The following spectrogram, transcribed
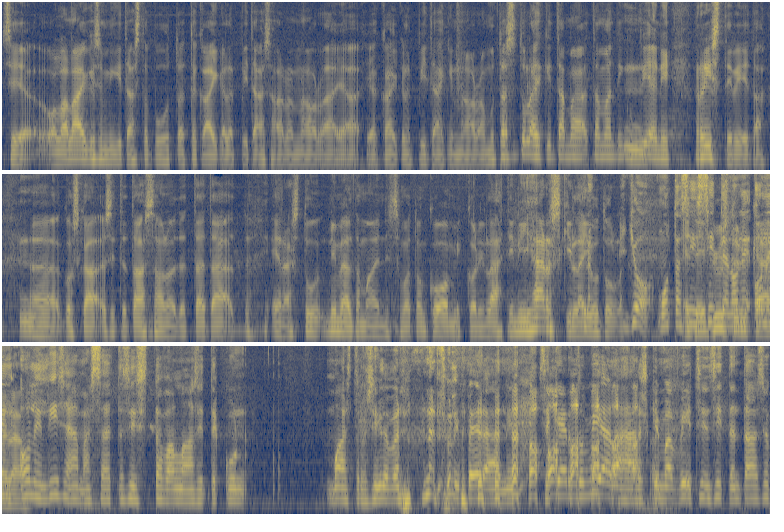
se, ollaan aikaisemminkin tästä puhuttu, että kaikille pitää saada nauraa ja, ja kaikille pitääkin nauraa. Mutta tässä tuleekin tämä, tämä niin kuin mm. pieni ristiriita, mm. äh, koska sitten taas sanoit, että tämä eräs tu, nimeltä mainitsematon koomikko niin lähti niin härskillä no, jutulla. Joo, mutta siis sitten oli, oli, oli lisäämässä, että siis tavallaan sitten kun maestro Silvennoinen tuli perään, niin se kertoi vielä härskimmän vitsin sitten taas jo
